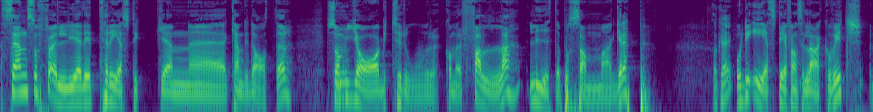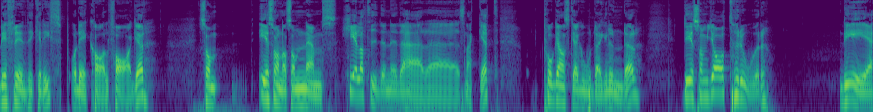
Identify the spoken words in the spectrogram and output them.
sen så följer det tre stycken eh, kandidater som Mm. jag tror kommer falla lite på samma grepp. Okej? Och det är Stefan Selakovic, det är Fredrik Risp och det är Karl Fager. Som är sådana som nämns hela tiden i det här eh, snacket. På ganska goda grunder. Det som jag tror, det är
